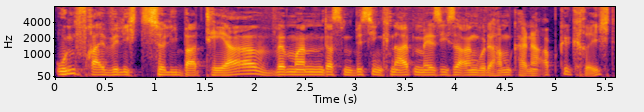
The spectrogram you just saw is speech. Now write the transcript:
unfreiwillig zölibatär, wenn man das ein bisschen kneipenmäßig sagen würde, haben keiner abgekriegt.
